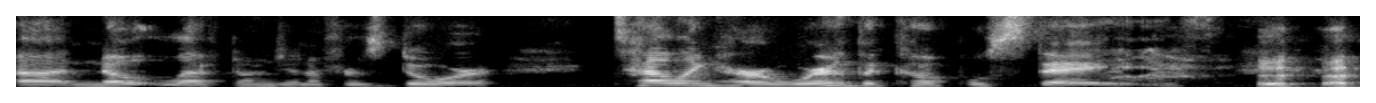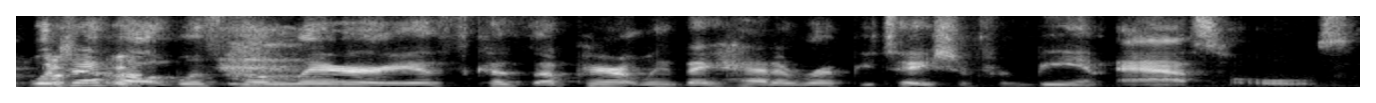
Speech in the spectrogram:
uh, note left on Jennifer's door telling her where the couple stays which I thought was hilarious because apparently they had a reputation for being assholes.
